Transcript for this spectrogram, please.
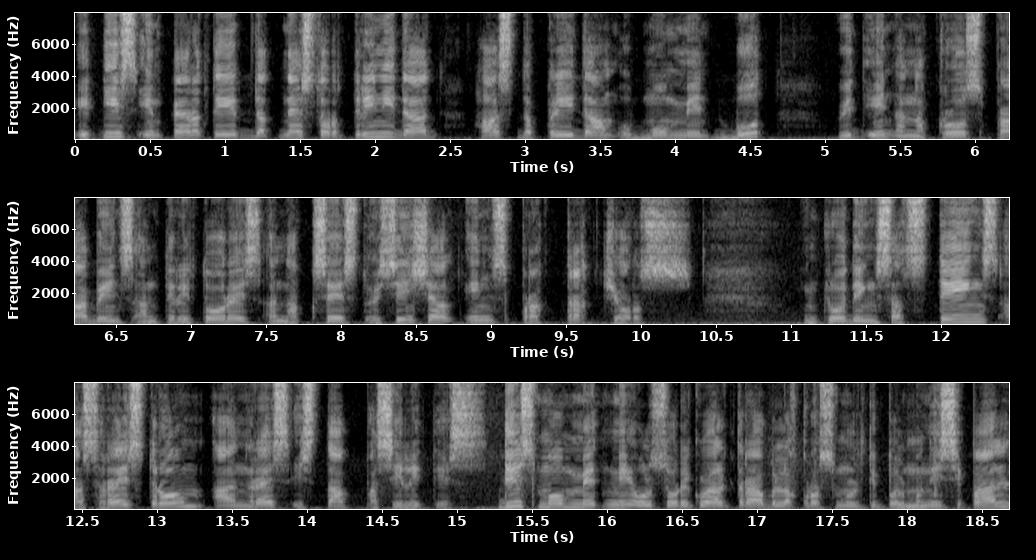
It is imperative that Nestor Trinidad has the freedom of movement both within and across province and territories and access to essential infrastructures including such things as restroom and rest stop facilities. This movement may also require travel across multiple municipal,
